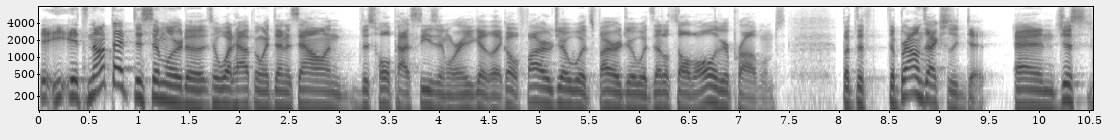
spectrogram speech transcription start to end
it, it's not that dissimilar to, to what happened with Dennis Allen this whole past season, where you get like, oh, fire Joe Woods, fire Joe Woods, that'll solve all of your problems. But the the Browns actually did, and just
